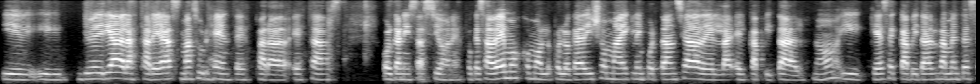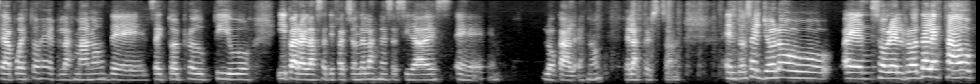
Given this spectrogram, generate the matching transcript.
y, y, yo diría las tareas más urgentes para estas organizaciones, porque sabemos, como por lo que ha dicho Mike, la importancia del capital, ¿no? Y que ese capital realmente sea puesto en las manos del sector productivo y para la satisfacción de las necesidades eh, locales, ¿no? De las personas. Entonces yo lo, eh, sobre el rol del Estado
